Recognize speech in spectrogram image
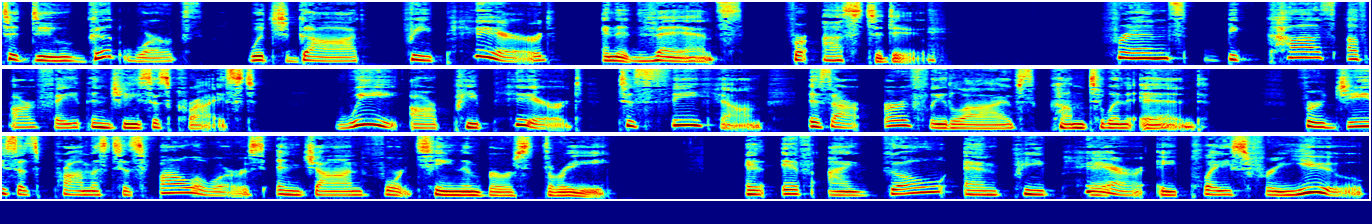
to do good works, which God prepared in advance for us to do. Friends, because of our faith in Jesus Christ, we are prepared to see him as our earthly lives come to an end. For Jesus promised his followers in John 14 and verse 3. And if I go and prepare a place for you,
